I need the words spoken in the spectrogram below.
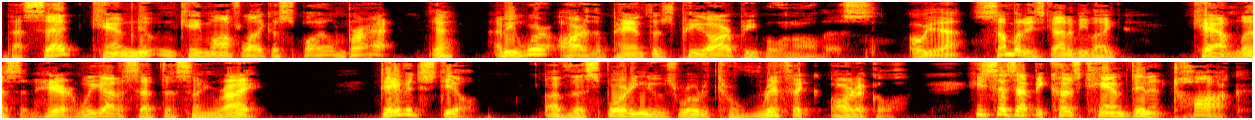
That said, Cam Newton came off like a spoiled brat. Yeah. I mean, where are the Panthers PR people in all this? Oh yeah. Somebody's got to be like, Cam, listen, here, we got to set this thing right. David Steele of the Sporting News wrote a terrific article. He says that because Cam didn't talk,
